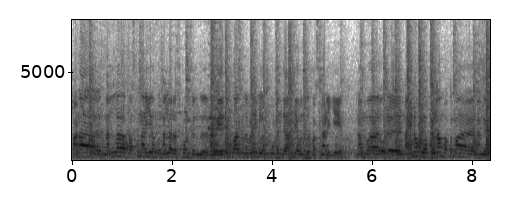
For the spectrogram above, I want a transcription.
ஆனால் நல்ல ஃபஸ்ட் நாளைக்கு நமக்கு நல்ல ரெஸ்பான்ஸ் இருந்தது. நாங்கள் எதிர்பார்த்ததை விட எங்களுக்கு கூட்டம் ஜாஸ்தியாக வந்தது ஃபஸ்ட் நாளைக்கு. நம்ம ஒரு நைன் ஓ கிளாக்லாம் மொத்தமாக நாங்கள்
